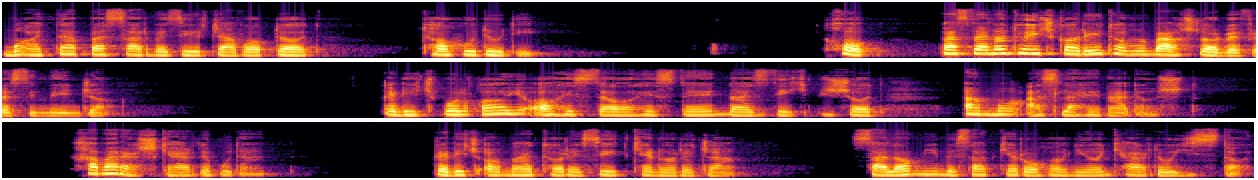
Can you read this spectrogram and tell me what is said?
معدب و سر به زیر جواب داد تا حدودی خب پس فعلا تو هیچ کاری تا ما بخشدار بفرستیم به اینجا. قلیچ بلغای آهسته آهسته نزدیک می‌شد اما اسلحه نداشت. خبرش کرده بودند. قلیچ آمد تا رسید کنار جمع. سلامی به سبک روحانیان کرد و ایستاد.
